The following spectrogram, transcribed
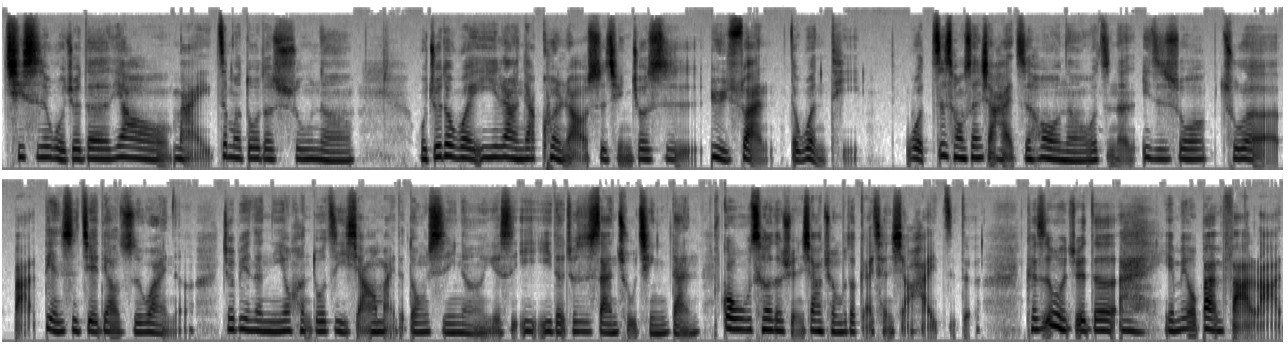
其实我觉得要买这么多的书呢，我觉得唯一让人家困扰的事情就是预算的问题。我自从生小孩之后呢，我只能一直说，除了把电视戒掉之外呢，就变成你有很多自己想要买的东西呢，也是一一的，就是删除清单，购物车的选项全部都改成小孩子的。可是我觉得，哎，也没有办法啦，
